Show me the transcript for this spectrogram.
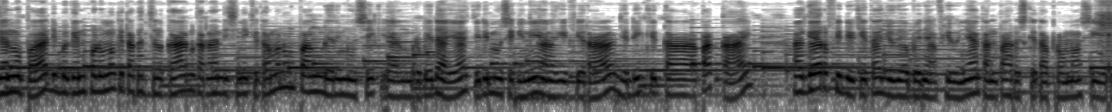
Jangan lupa di bagian volume kita kecilkan karena di sini kita menumpang dari musik yang berbeda ya. Jadi musik ini yang lagi viral, jadi kita pakai agar video kita juga banyak view-nya tanpa harus kita promosi.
